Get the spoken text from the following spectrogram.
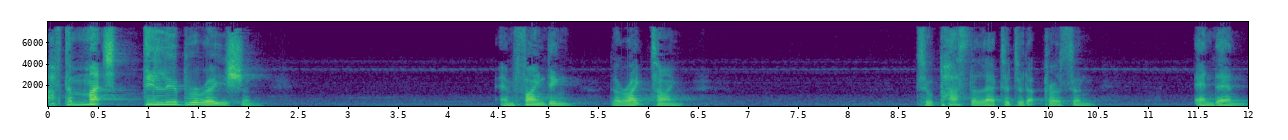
After much deliberation and finding the right time to pass the letter to that person, and then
